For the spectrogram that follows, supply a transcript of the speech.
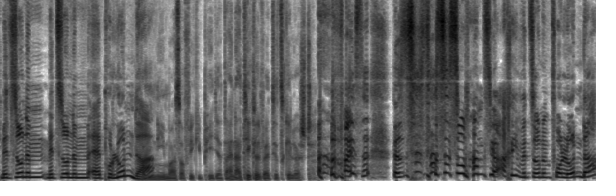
mit so einem, mit so einem äh, Polunder. Komm niemals auf Wikipedia. Dein Artikel wird jetzt gelöscht. Weißt du, das ist, das ist so ein Hans-Joachim mit so einem Polunder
